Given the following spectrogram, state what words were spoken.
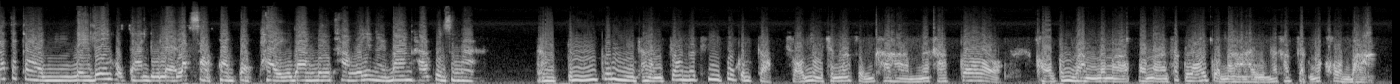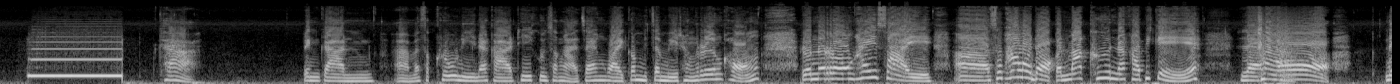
มาตรการในเรื่องของการดูแลรักษาความปลอดภัยวางแนวทางไว้ยังไงบ้างคะคุณสง่าครับตรงนี้ก็มีทางเจ้าหน้าที่ผู้กำกับสอนอชนะสงครามนะครับ ก็ขอกำลังมามาประมาณสักร้อยกว่านายนะครับ จากนครบาลค่ะเป็นการอ่าเมื่อสักครู่นี้นะคะ ที่คุณสง่าแจ้งไว้ก็มีจะมีทั้งเรื่องของรณรงค์ให้ใส่อ่าเสื้อผ้าลายดอกกันมากขึ้นนะคะ พี่เก๋ และก็ ใน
